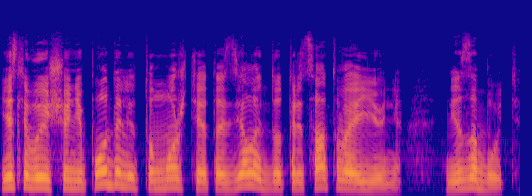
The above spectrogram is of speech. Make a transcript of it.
Если вы еще не подали, то можете это сделать до 30 июня. Не забудьте.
